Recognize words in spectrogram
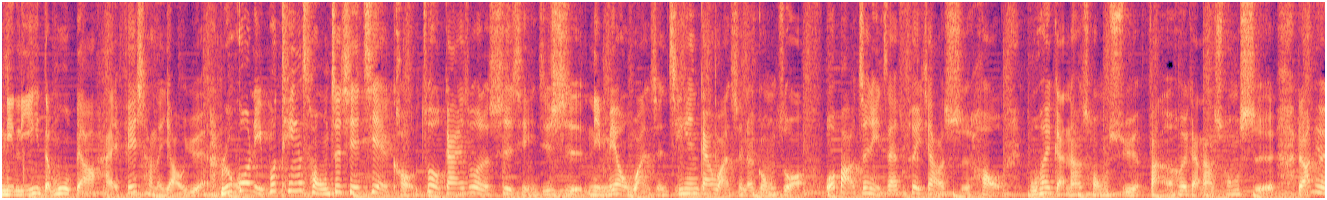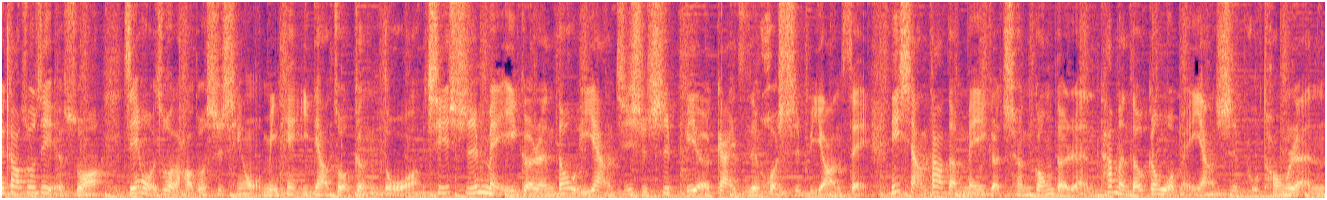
你离你的目标还非常的遥远。如果你不听从这些借口，做该做的事情，即使你没有完成今天该完成的工作，我保证你在睡觉的时候不会感到空虚，反而会感到充实。然后你会告诉自己说，今天我做了好多事情，我明天一定要做更多。其实每一个人都一样，即使是比尔盖茨或是 Beyonce，你想到的每一个成功的人，他们都跟我们一样是普通人。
